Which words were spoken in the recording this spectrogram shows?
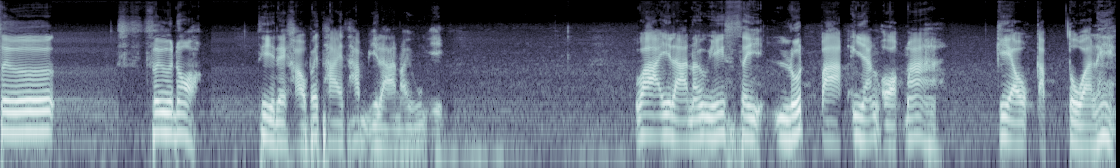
ซื้อซื้อนอกที่ได้เขาไปทายทำอีลาน้อยอุ้งอิงว่าอีลาน้อยอุ้งอิงสิลุดปากอีหยังออกมา เกี่ยวกับตัวเลข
